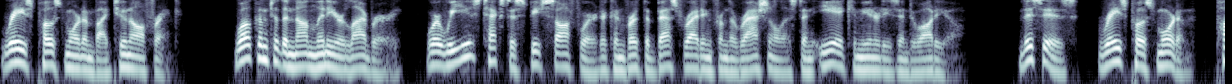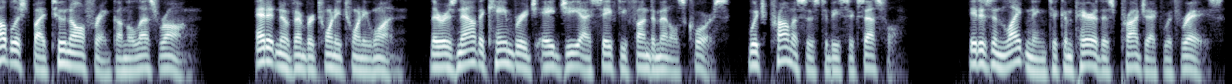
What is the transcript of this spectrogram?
RAISE Postmortem by toonalfrink. Welcome to the Nonlinear Library, where we use text to speech software to convert the best writing from the rationalist and EA communities into audio. This is RAISE Postmortem, published by toonalfrink on the LessWrong. Edit November 2021. There is now the Cambridge AGI Safety Fundamentals course, which promises to be successful. It is enlightening to compare this project with RAISE.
